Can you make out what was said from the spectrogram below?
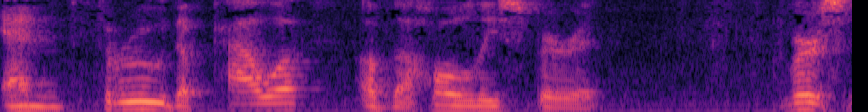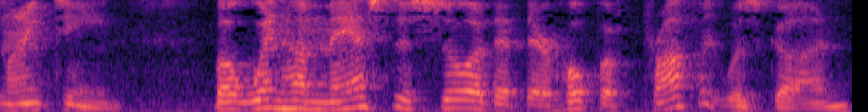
and through the power of the Holy Spirit. Verse 19 But when her masters saw that their hope of profit was gone,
